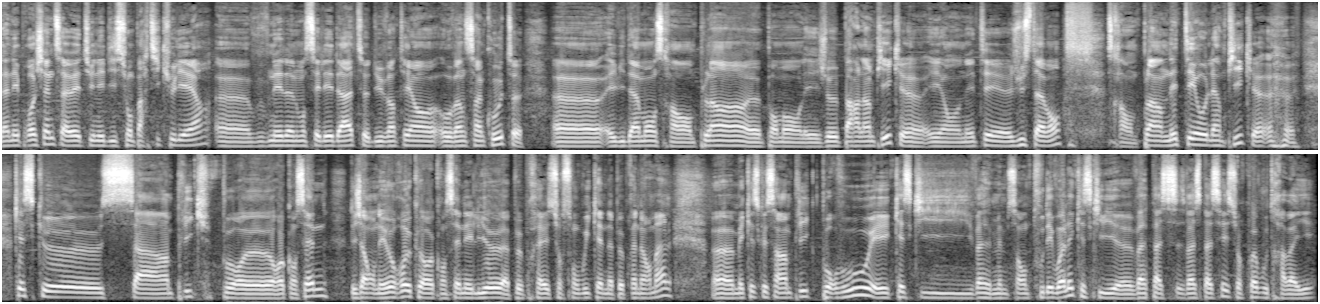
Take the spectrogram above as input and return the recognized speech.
L'année prochaine, ça va être une édition particulière. Euh, vous venez d'annoncer les dates du 21 au 25 août. Euh, évidemment, on sera en plein euh, pendant les Jeux paralympiques euh, et en été juste avant. On sera en plein été olympique. Qu'est-ce que ça implique pour euh, Rock Déjà, on est heureux que Rock ait lieu à peu près sur son week-end à peu près normal. Euh, mais qu'est-ce que ça implique pour vous? Et qu'est-ce qui va, même sans tout dévoiler, qu'est-ce qui euh, va, va se passer? Sur quoi vous travaillez?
